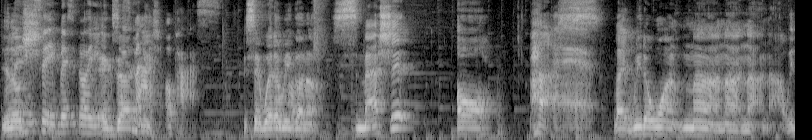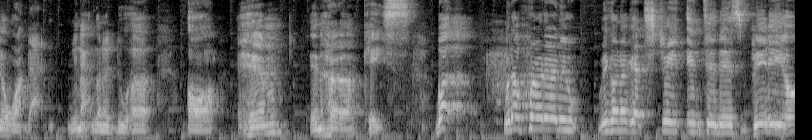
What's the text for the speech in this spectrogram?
you know, and you say basically exactly. smash or pass. You say whether we're gonna smash it or pass. Like we don't want nah nah nah nah. We don't want that. We're not gonna do her or him in her case. But without further ado, we're gonna get straight into this video. Mm-hmm.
